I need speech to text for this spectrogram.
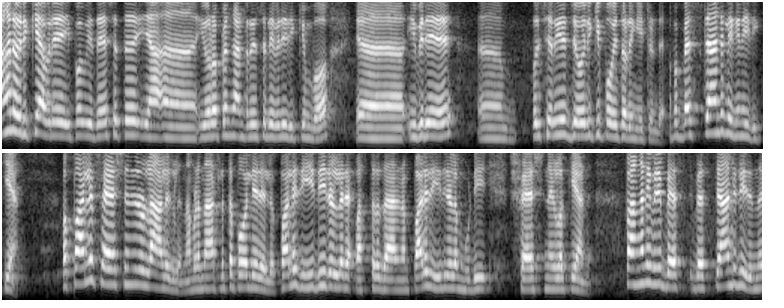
അങ്ങനെ ഒരിക്കൽ അവർ ഇപ്പോൾ വിദേശത്ത് യൂറോപ്യൻ കൺട്രീസിൽ ഇവരിയ്ക്കുമ്പോൾ ഇവർ ഒരു ചെറിയ ജോലിക്ക് പോയി തുടങ്ങിയിട്ടുണ്ട്. അപ്പോൾ ബസ് സ്റ്റാൻഡിൽ ഇങ്ങനെ ഇരിക്കുക അപ്പോൾ പല ഫാഷനിലുള്ള ആളുകൾ നമ്മുടെ നാട്ടിലത്തെ പോലെയല്ലല്ലോ പല രീതിയിലുള്ള വസ്ത്രധാരണം പല രീതിയിലുള്ള മുടി ഫാഷനുകളൊക്കെയാണ്. അപ്പം അങ്ങനെ ഇവർ ബസ് ബസ് സ്റ്റാൻഡിലിരുന്ന്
